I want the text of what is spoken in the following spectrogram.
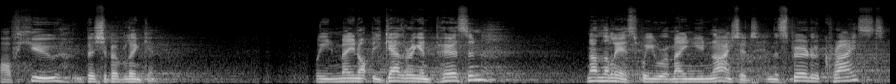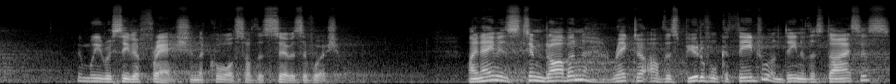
of Hugh, Bishop of Lincoln. We may not be gathering in person, nonetheless, we remain united in the Spirit of Christ, whom we receive afresh in the course of this service of worship. My name is Tim Dobbin, rector of this beautiful cathedral and dean of this diocese.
